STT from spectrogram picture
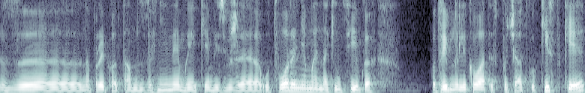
з, е, наприклад, там, з гнійними якимись вже утвореннями на кінцівках. Потрібно лікувати спочатку кістки,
